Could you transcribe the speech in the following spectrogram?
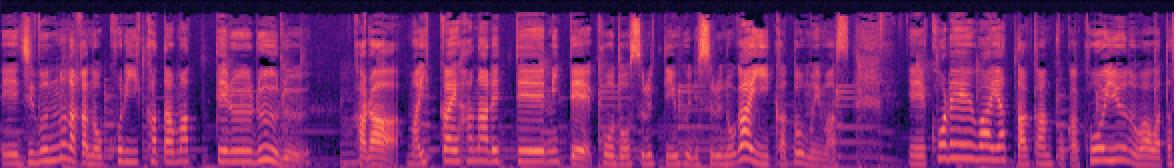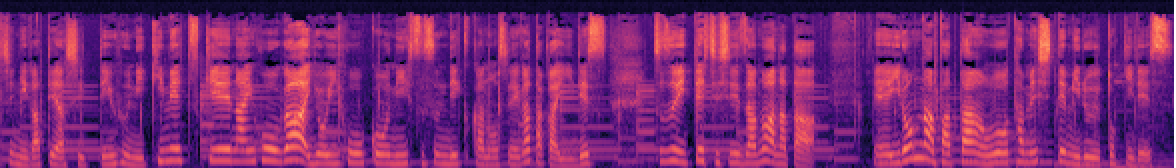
えー、自分の中の凝り固まってるルールから、まあ、一回離れてみて行動するっていう風にするのがいいかと思います。えー、これはやったらあかんとかこういうのは私苦手やしっていう風に決めつけない方が良い方向に進んでいく可能性が高いです。続いて獅子座のあなた、えー、いろんなパターンを試してみる時です。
